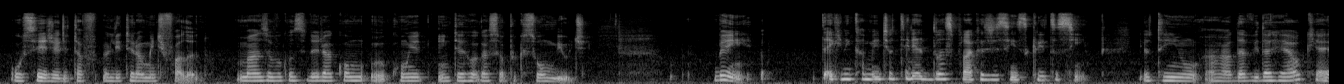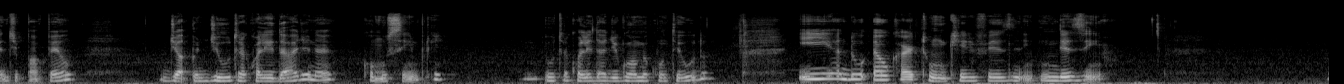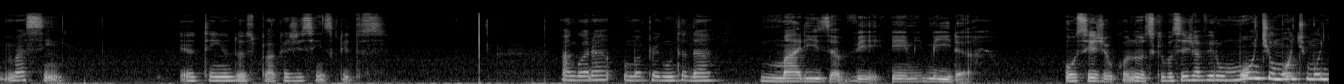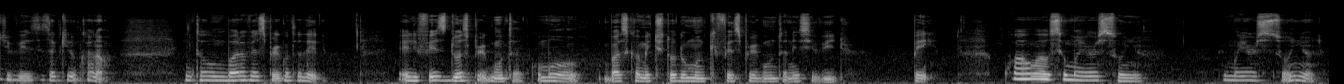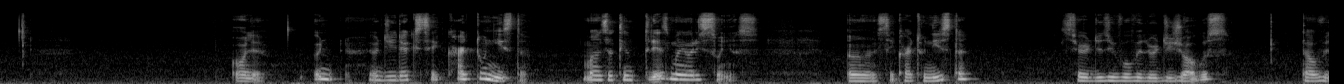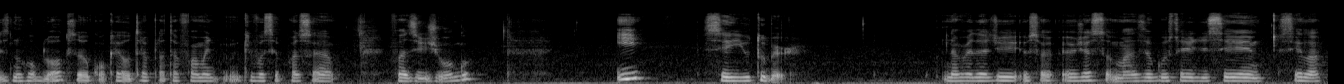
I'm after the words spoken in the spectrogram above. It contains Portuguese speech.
Ou seja, ele tá literalmente falando. Mas eu vou considerar como com interrogação, porque sou humilde. Bem, tecnicamente eu teria duas placas de 100 inscritos sim. Eu tenho a da vida real, que é de papel, de, de ultra qualidade, né? Como sempre. Ultra qualidade igual ao meu conteúdo. E a do El Cartoon, que ele fez em, em desenho. Mas sim, eu tenho duas placas de 100 inscritos. Agora, uma pergunta da Marisa VM Mira ou seja, o Colucci, que vocês já viram um monte, um monte, um monte de vezes aqui no canal. Então, bora ver as perguntas dele. Ele fez duas perguntas, como basicamente todo mundo que fez pergunta nesse vídeo. Bem, qual é o seu maior sonho? Meu maior sonho? Olha, eu, eu diria que ser cartunista. Mas eu tenho três maiores sonhos. Uh, ser cartunista, ser desenvolvedor de jogos talvez no Roblox ou qualquer outra plataforma que você possa fazer jogo e ser youtuber. Na verdade, eu, só, eu já sou, mas eu gostaria de ser, sei lá,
